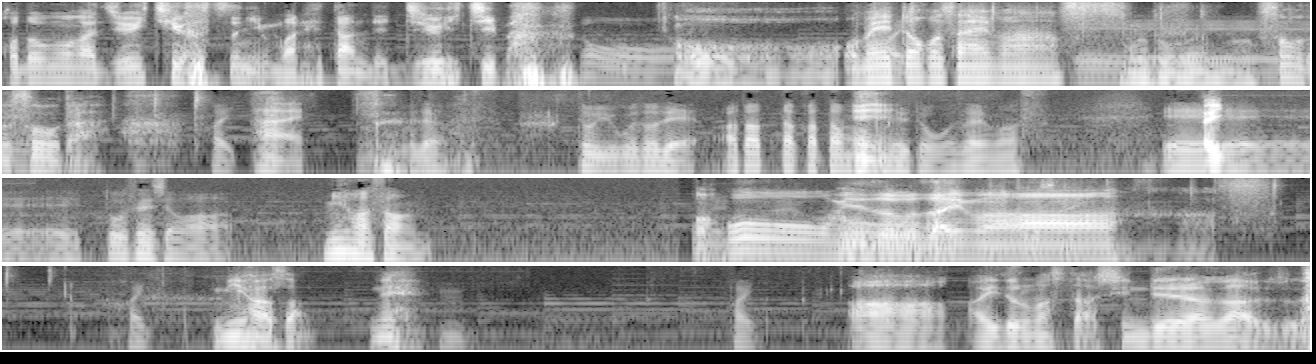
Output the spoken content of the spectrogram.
子供が11月に生まれたんで11番。おーおー、おめでとうございます。おめでとうございまそうだそうだ。はい。おめでとうございます。ということで、当たった方もおめでとうございます。えーはい当選者は、ミハさん。あおおー、おめでとうございまはい。ミハさん。ね。うんはい。ああ、アイドルマスター、シンデレラガールズが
